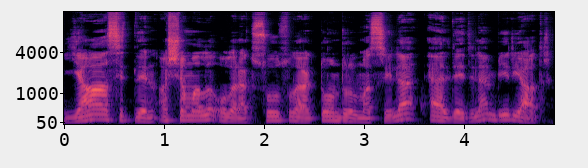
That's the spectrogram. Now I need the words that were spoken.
yağ asitlerin aşamalı olarak soğutularak dondurulmasıyla elde edilen bir yağdır.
